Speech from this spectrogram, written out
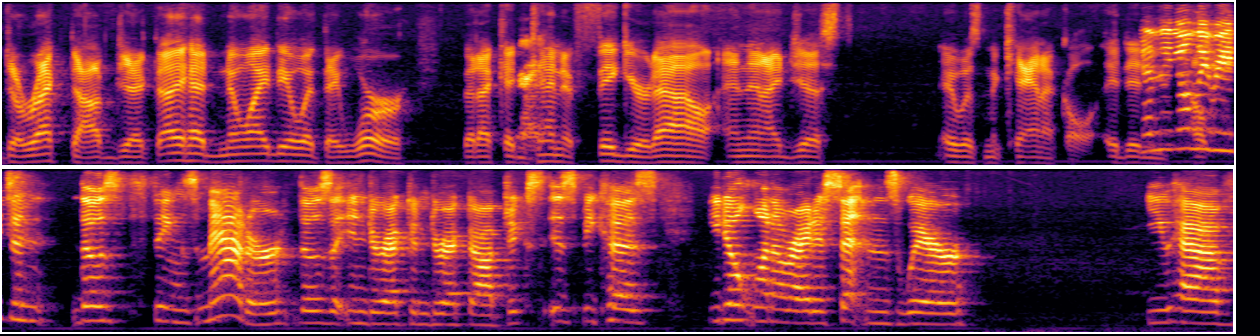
direct object i had no idea what they were but i could Right. kind of figure it out and then i just it was mechanical it didn't And the only help. reason those things matter, those indirect and direct objects, is because you don't want to write a sentence where you have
